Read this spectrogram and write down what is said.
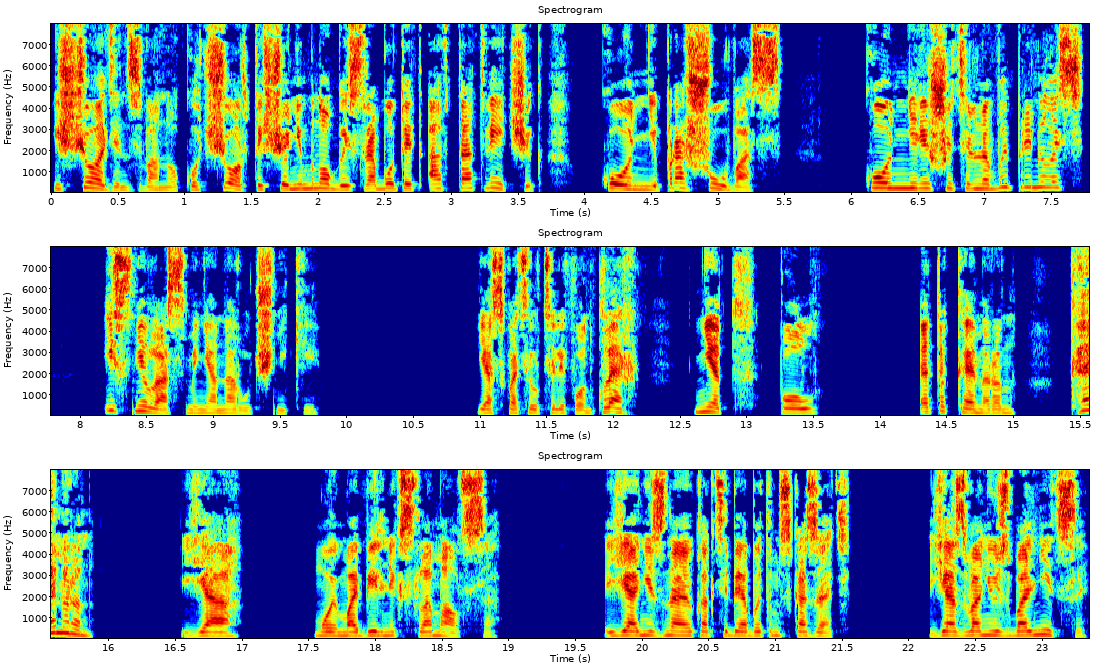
Еще один звонок. О, черт, еще немного, и сработает автоответчик. «Конни, прошу вас!» Конни решительно выпрямилась и сняла с меня наручники. Я схватил телефон. «Клэр!» «Нет, Пол. Это Кэмерон». «Кэмерон!» «Я...» Мой мобильник сломался. Я не знаю, как тебе об этом сказать. Я звоню из больницы.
